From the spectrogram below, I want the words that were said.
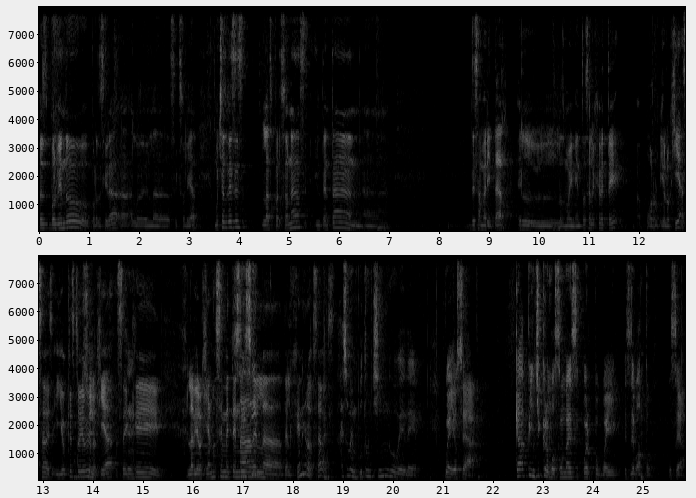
Pues volviendo, por decir, a, a lo de la sexualidad, muchas veces las personas intentan ah, desameritar el- los movimientos LGBT por biología, ¿sabes? Y yo que estudio Sí. biología, sé Sí. que la biología no se mete Sí, nada sí. de la- del género, ¿sabes? Ah, Eso me emputa un chingo, güey, de... Güey, o sea, cada pinche cromosoma de ese cuerpo, güey, es de vato. O sea,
